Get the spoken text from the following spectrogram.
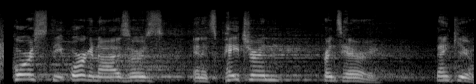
Of course, the organizers and its patron, Prince Harry. Thank you.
